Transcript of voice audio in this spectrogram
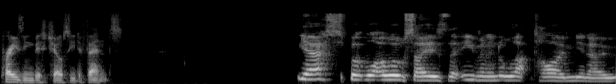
praising this Chelsea defence. Yes, but what I will say is that even in all that time, you know,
